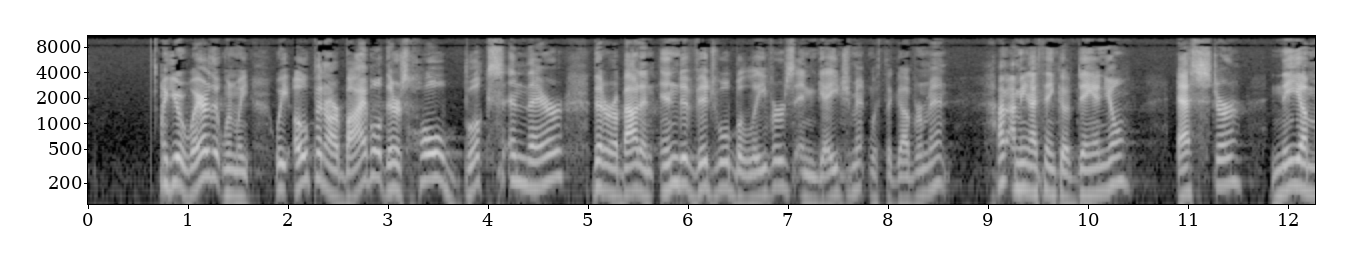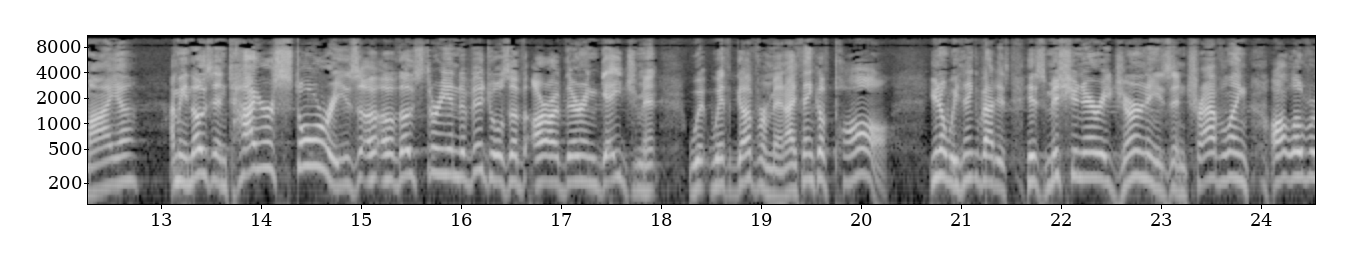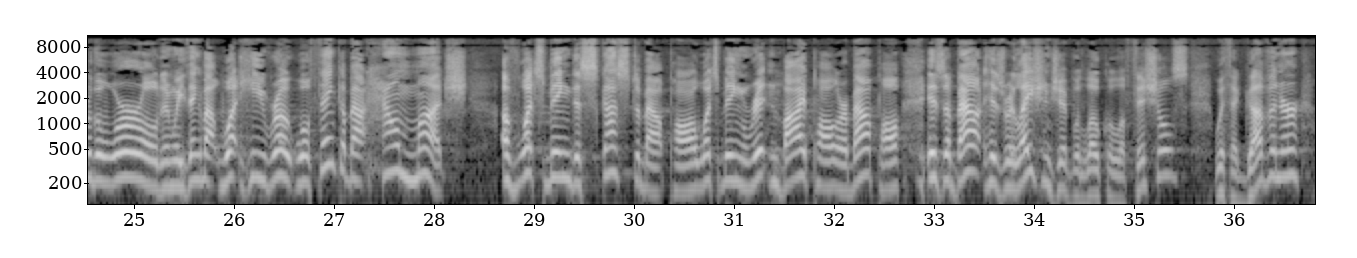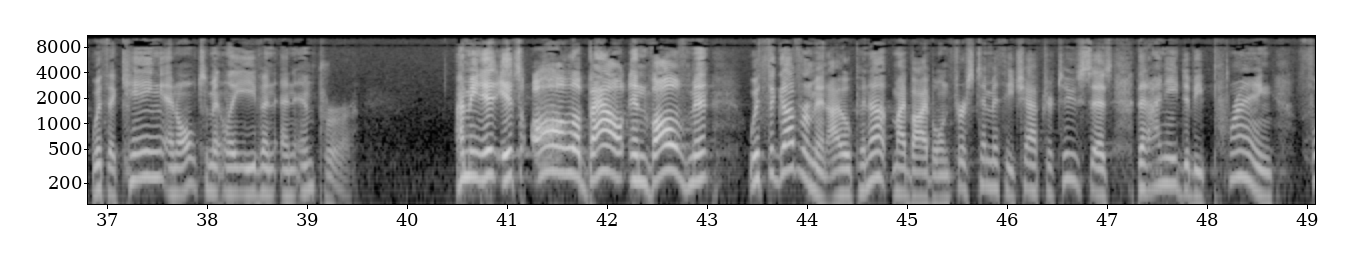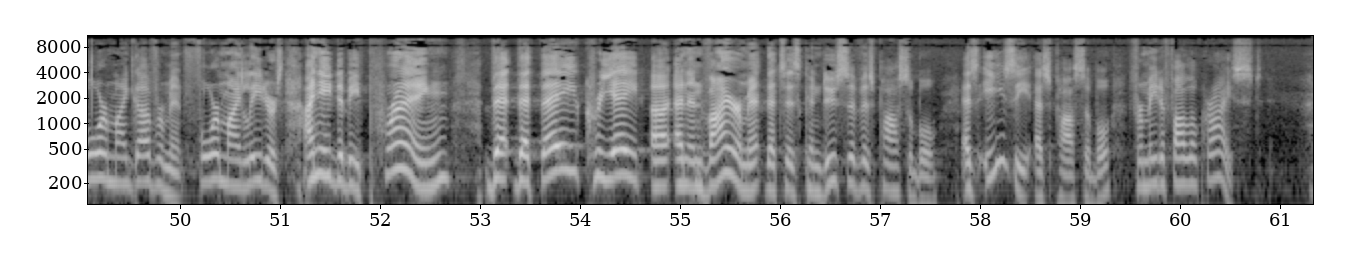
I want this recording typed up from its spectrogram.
Are you aware that when we, we open our Bible, there's whole books in there that are about an individual believer's engagement with the government? I, I mean, I think of Daniel, Esther, Nehemiah. I mean, those entire stories of, of those three individuals of, are of their engagement with, with government. I think of Paul. You know, we think about his, his missionary journeys and traveling all over the world, and we think about what he wrote. Well, think about how much of what's being discussed about Paul, what's being written by Paul or about Paul, is about his relationship with local officials, with a governor, with a king, and ultimately even an emperor. I mean, it, it's all about involvement with the government. I open up my Bible and 1 Timothy chapter 2 says that I need to be praying for my government, for my leaders. I need to be praying that, that they create a, an environment that's as conducive as possible, as easy as possible for me to follow Christ.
